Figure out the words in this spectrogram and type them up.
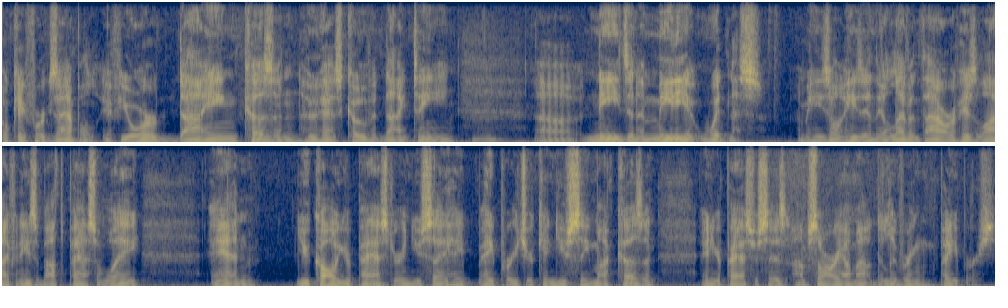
okay, for example, if your dying cousin who has COVID 19 uh, needs an immediate witness, I mean, he's on, he's in the eleventh hour of his life and he's about to pass away, and you call your pastor and you say, "Hey, hey, preacher, can you see my cousin?" And your pastor says, "I'm sorry, I'm out delivering papers,"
